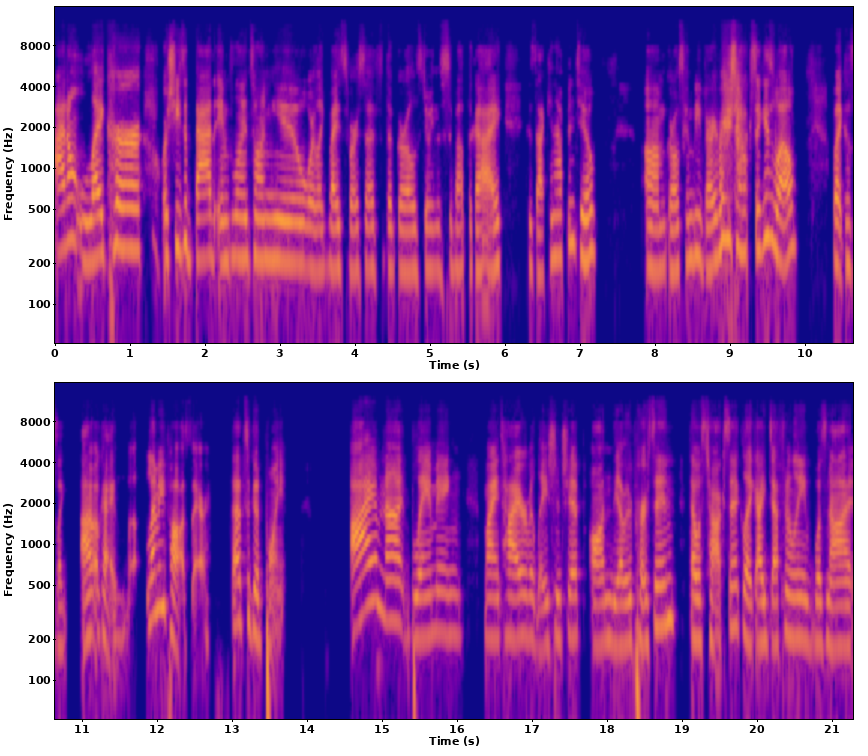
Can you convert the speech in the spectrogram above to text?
I don't like her, or she's a bad influence on you, or like vice versa if the girl is doing this about the guy, because that can happen too. Um, girls can be very, very toxic as well. But because, like, I, okay, let me pause there. That's a good point. I am not blaming my entire relationship on the other person that was toxic. Like, I definitely was not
